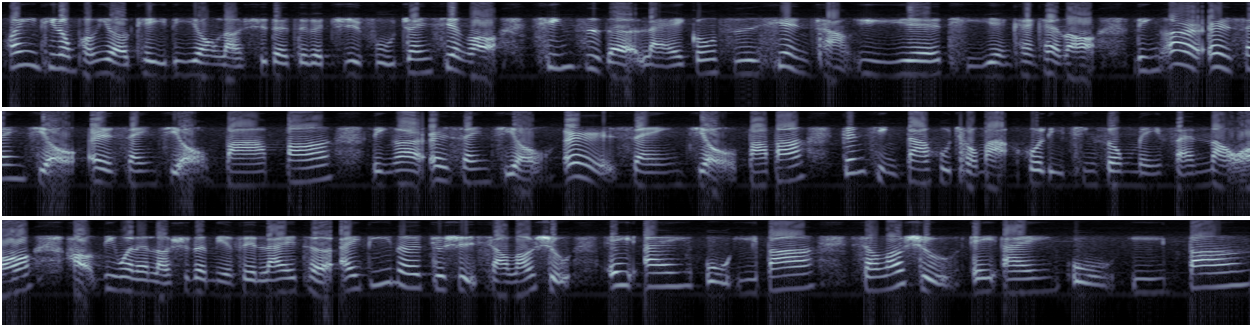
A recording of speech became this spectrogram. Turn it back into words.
欢迎听众朋友可以利用老师的这个致富专线哦，亲自的来公司现场预约体验看看哦，零二二三九二三九八八零二二三九二三九八八，跟紧大户筹码获利轻松没烦恼哦。好，另外呢，老师的免费 Light ID 呢就是小老鼠 AI 五一八，小老鼠 AI 五。一八。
